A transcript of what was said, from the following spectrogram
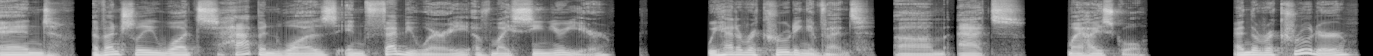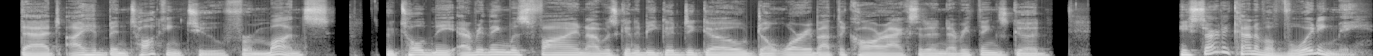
And eventually, what happened was in February of my senior year, we had a recruiting event um, at my high school. And the recruiter that I had been talking to for months who told me everything was fine. I was going to be good to go. Don't worry about the car accident. Everything's good. He started kind of avoiding me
